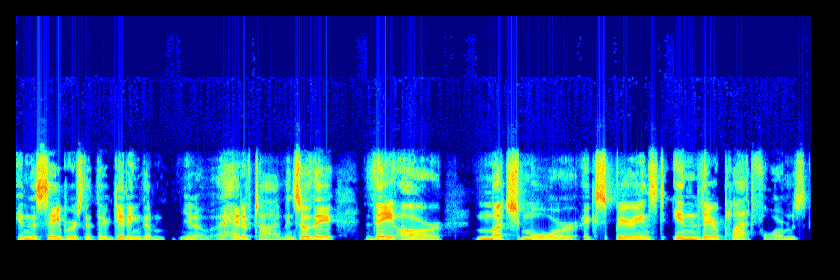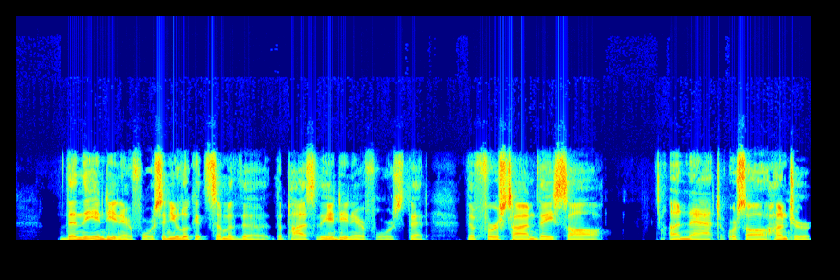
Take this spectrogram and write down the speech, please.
in the sabers that they're getting them you know ahead of time. And so they they are much more experienced in their platforms than the Indian Air Force and you look at some of the the pilots of the Indian Air Force that the first time they saw a Gnat or saw a Hunter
